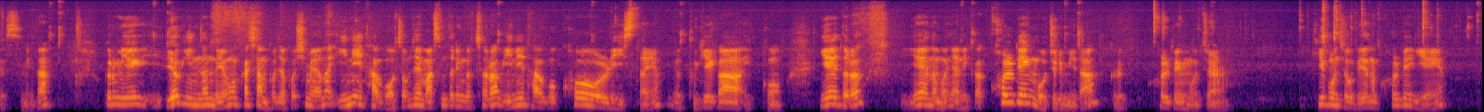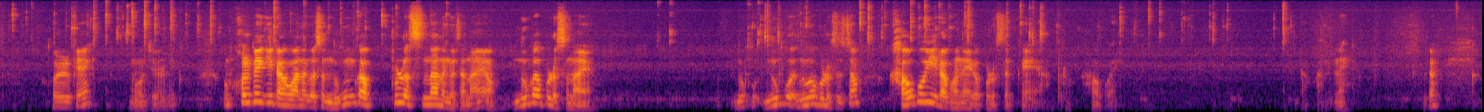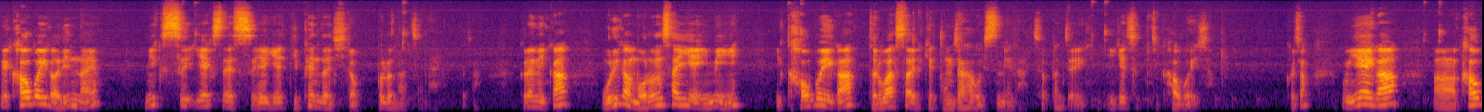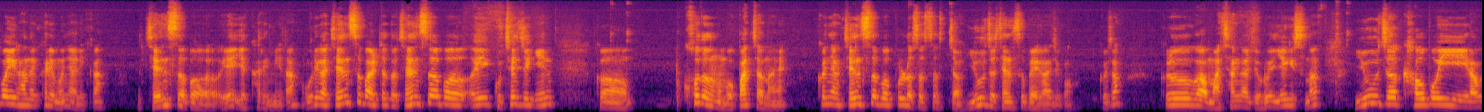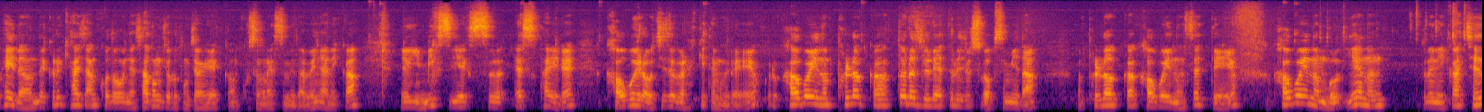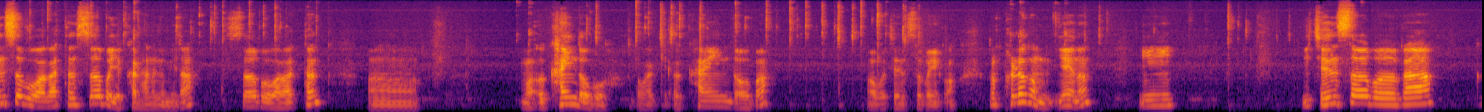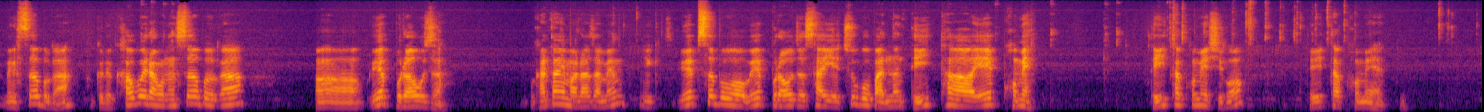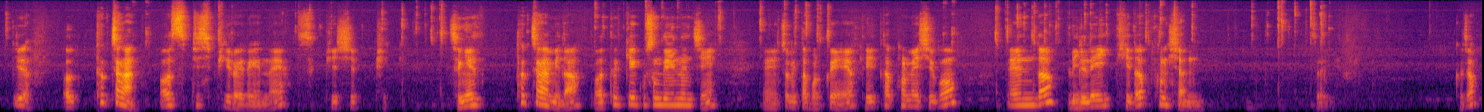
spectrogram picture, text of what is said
됐습니다. 그럼 여기, 여기 있는 내용을 같이 한번 보자. 보시면은 init하고 좀 전에 말씀드린 것처럼 init하고 call이 있어요. 두 개가 있고 얘들은 얘는 뭐냐니까 콜백 모듈입니다. 그리고 콜백 모듈. 기본적으로 얘는 콜백이에요. 콜백 모듈. 그럼 콜백이라고 하는 것은 누군가 불러 쓴다는 거잖아요. 누가 불러 쓰나요? 누구 누구 누가 불러 쓰죠? 카우보이라고 하는 애가 불러 쓸 거예요. 앞으로 카우보이. 네. 카우보이가 어디 있나요? mix EXS 여기에 dependency로 불러놨잖아요. 그죠? 그러니까 우리가 모르는 사이에 이미 이 카우보이가 들어와서 이렇게 동작하고 있습니다. 첫 번째 이게 첫 번째 카우보이죠. 그죠? 얘가 어, 카우보이가 하는 역할이 뭐냐니까 GenServer의 역할입니다. 우리가 GenServer 할 때도 GenServer의 구체적인 그 코드는 못 봤잖아요. 그냥 GenServer 불러서 썼죠. use GenServer 해가지고 그죠? 그거와 마찬가지로 여기서는 use 카우보이라고 해야 되는데 그렇게 하지 않고도 그냥 자동적으로 동작하게끔 구성을 했습니다. 왜냐니까 여기 mix exs 파일에 카우보이라고 지적을 했기 때문에 그래요. 그리고 카우보이는 플러그와 떨어질래 떨어질 수가 없습니다. 플러그와 카우보이는 세트예요. 카우보이는 뭐 얘는 그러니까 젠 서버와 같은 서버 역할을 하는 겁니다. 서버와 같은 어뭐 a kind of라고 할게요. a kind of of 젠 서버이고 그럼 Plug은 얘는 이 이 젠 서버가 서버가 그리고 Cowboy라고 하는 서버가 어, 웹 브라우저 간단히 말하자면 웹 서버와 웹 브라우저 사이에 주고받는 데이터의 포맷 데이터 포맷이고 데이터 포맷 어, 특정한 어 specific이라고 해야 되겠나요? specific 정해 특정합니다. 어떻게 구성되어 있는지 예, 좀 이따 볼 거예요. 데이터 포맷이고 and related function 그죠?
